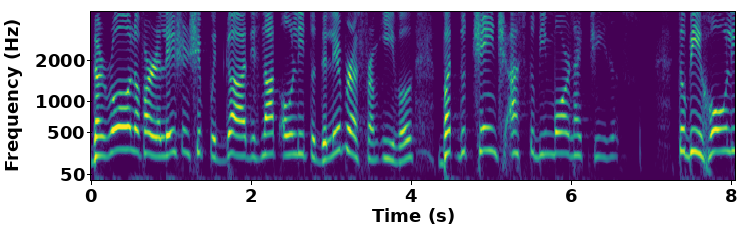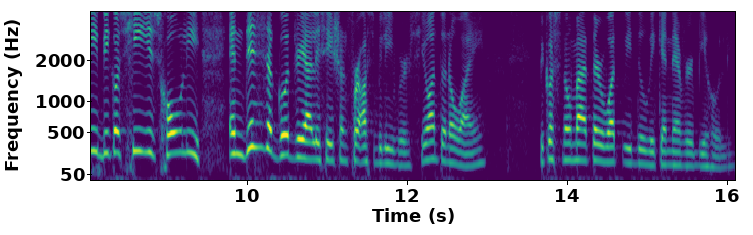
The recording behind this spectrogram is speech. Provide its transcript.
The role of our relationship with God is not only to deliver us from evil, but to change us to be more like Jesus. To be holy because He is holy. And this is a good realization for us believers. You want to know why? Because no matter what we do, we can never be holy.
